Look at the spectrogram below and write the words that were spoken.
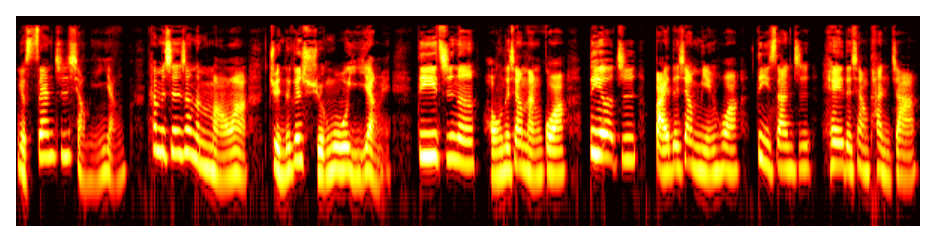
有三只小绵羊，它们身上的毛啊，卷得跟漩涡一样，诶第一只呢，红的像南瓜；第二只白的像棉花；第三只黑的像炭渣。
